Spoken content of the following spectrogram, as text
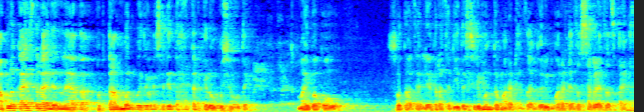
आपलं काहीच राहिलेलं नाही आता. फक्त अंमलबजावण्यासाठी दहा तारखेला उपोषण होत आहे माई बापा हो, स्वतःच्या लेकरासाठी इथं श्रीमंत मराठ्याचा गरीब मराठ्याचा सगळ्याचाच फायदा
